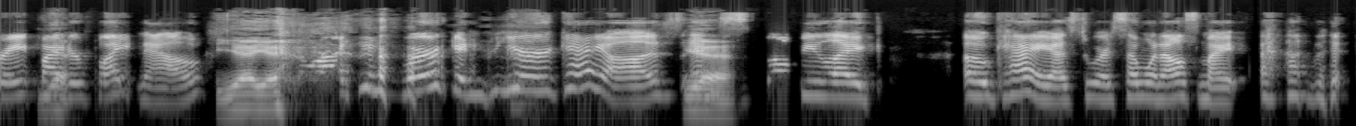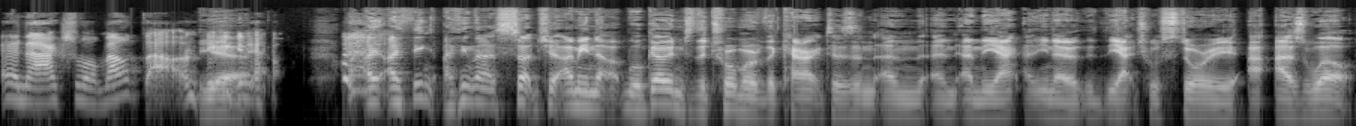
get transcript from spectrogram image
Great Yeah. fight or flight now yeah yeah I can work in pure chaos Yeah. and still be like okay as to where someone else might have an actual meltdown. Yeah. You know? I, I, think I think that's such a. I mean, uh, we'll go into the trauma of the characters and and and, and the you know the actual story as well.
